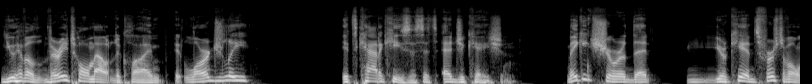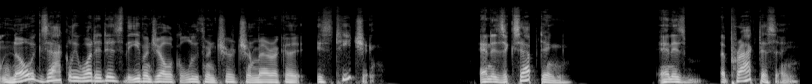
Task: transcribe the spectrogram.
you have a very tall mountain to climb. It largely, it's catechesis, it's education, making sure that your kids, first of all, know exactly what it is the Evangelical Lutheran Church in America is teaching and is accepting and is practicing.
